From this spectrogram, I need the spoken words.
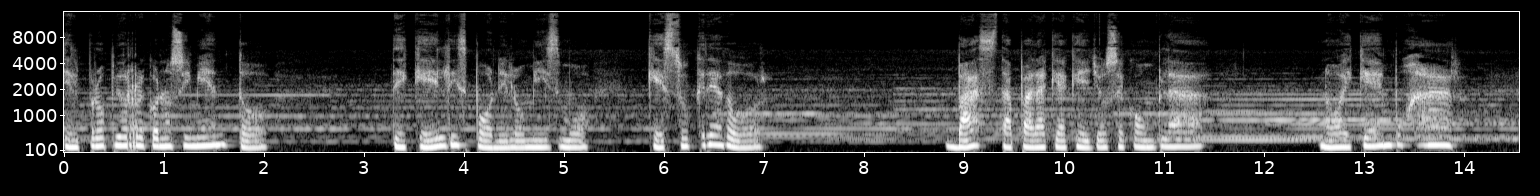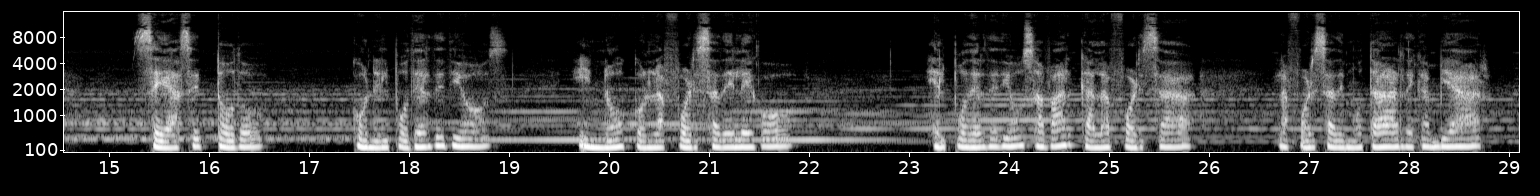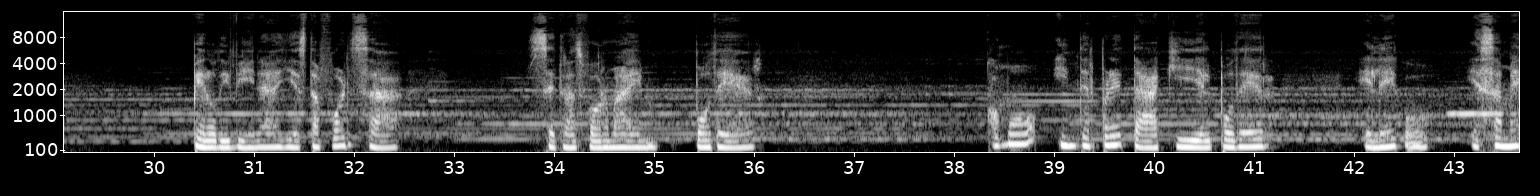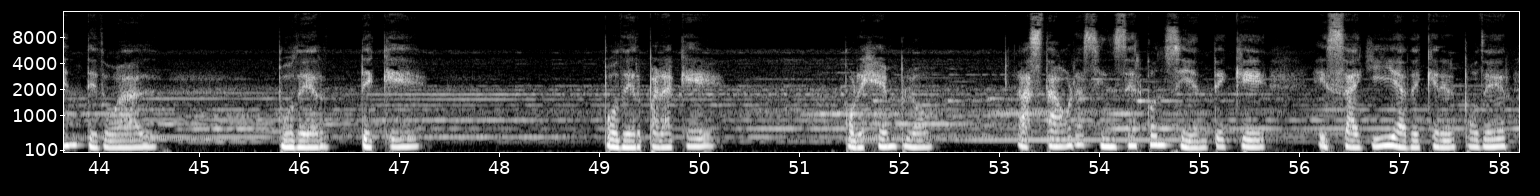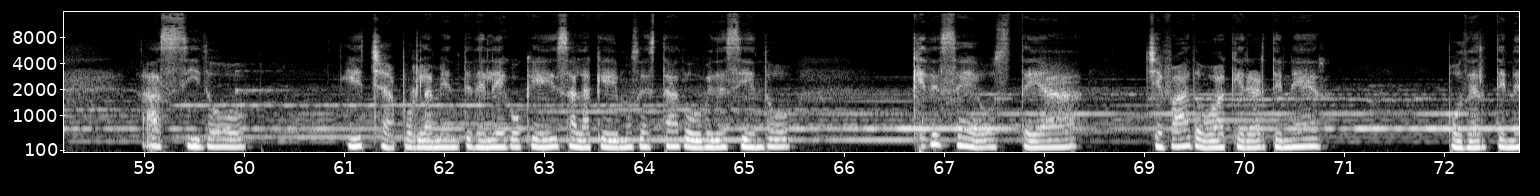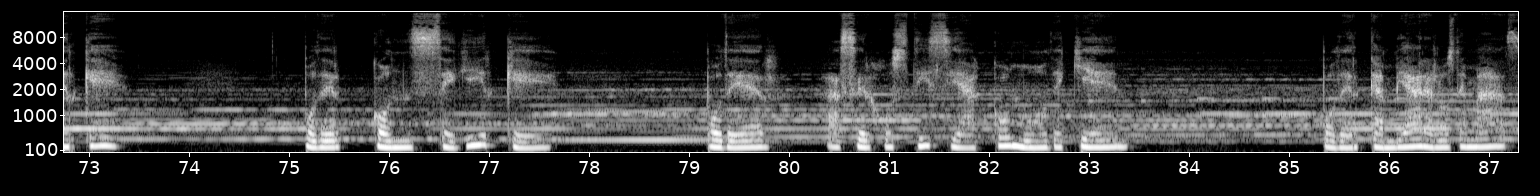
y el propio reconocimiento de que Él dispone lo mismo que su Creador. Basta para que aquello se cumpla. No hay que empujar se hace todo con el poder de Dios y no con la fuerza del ego. El poder de Dios abarca la fuerza, la fuerza de mutar, de cambiar, pero divina y esta fuerza se transforma en poder. ¿Cómo interpreta aquí el poder, el ego, esa mente dual? ¿Poder de qué? ¿Poder para qué? Por ejemplo, hasta ahora sin ser consciente que esa guía de querer poder ha sido hecha por la mente del ego que es a la que hemos estado obedeciendo. ¿Qué deseos te ha llevado a querer tener? ¿Poder tener qué? ¿Poder conseguir que poder hacer justicia como de quién, poder cambiar a los demás,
